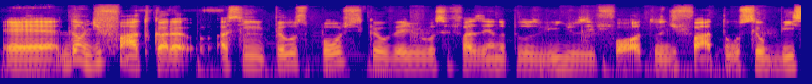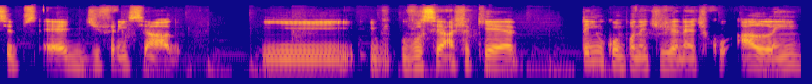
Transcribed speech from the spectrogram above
É, não, de fato, cara, assim, pelos posts que eu vejo você fazendo, pelos vídeos e fotos, de fato, o seu bíceps é diferenciado. E, e você acha que é tem o um componente genético além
